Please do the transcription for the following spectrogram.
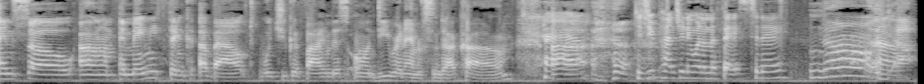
And so um, it made me think about what you could find this on drenanderson.com. Uh, Did you punch anyone in the face today? no. yeah.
